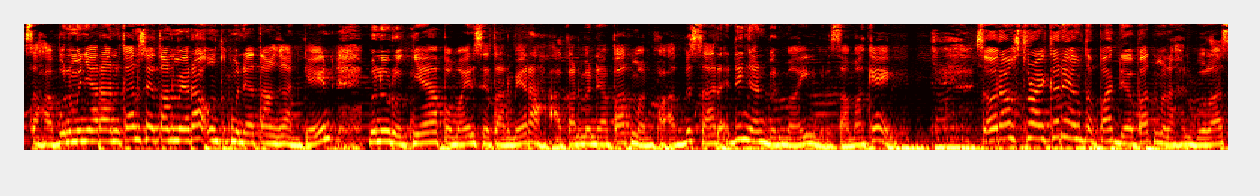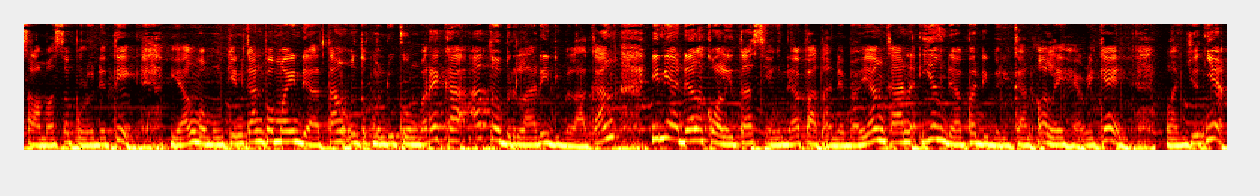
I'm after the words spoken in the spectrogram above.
Saha pun menyarankan setan merah untuk mendatangkan Kane. Menurutnya pemain setan merah akan mendapat manfaat besar dengan bermain bersama Kane. Seorang striker yang tepat dapat menahan bola selama 10 detik, yang memungkinkan pemain datang untuk mendukung mereka atau berlari di belakang. Ini adalah kualitas yang dapat Anda bayangkan yang dapat diberikan oleh Harry Kane. Lanjutnya,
